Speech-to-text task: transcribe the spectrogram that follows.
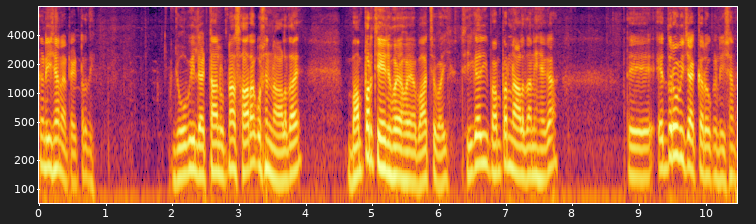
ਕੰਡੀਸ਼ਨ ਹੈ ਟਰੈਕਟਰ ਦੀ। ਜੋ ਵੀ ਲਾਈਟਾਂ ਲੁੱਟਾਂ ਸਾਰਾ ਕੁਝ ਨਾਲ ਦਾ ਹੈ ਬੰਪਰ ਚੇਂਜ ਹੋਇਆ ਹੋਇਆ ਬਾਅਦ ਚ ਬਾਈ। ਠੀਕ ਹੈ ਜੀ, ਬੰਪਰ ਨਾਲ ਦਾ ਨਹੀਂ ਹੈਗਾ। ਤੇ ਇਧਰੋਂ ਵੀ ਚੈੱਕ ਕਰੋ ਕੰਡੀਸ਼ਨ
